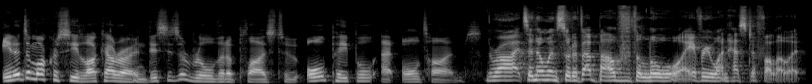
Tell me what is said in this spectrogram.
In a democracy like our own, this is a rule that applies to all people at all times. Right, so no one's sort of above the law, everyone has to follow it.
